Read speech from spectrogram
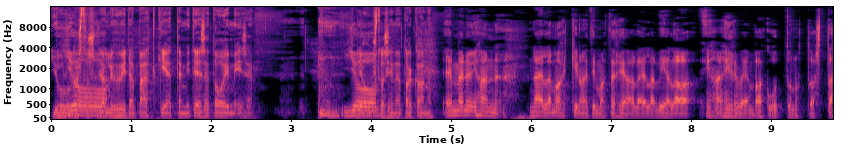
julkaistu ja lyhyitä pätkiä, että miten se toimii se Joo. jousto siinä takana? En mä nyt ihan näillä markkinointimateriaaleilla vielä ole ihan hirveän vakuuttunut tuosta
